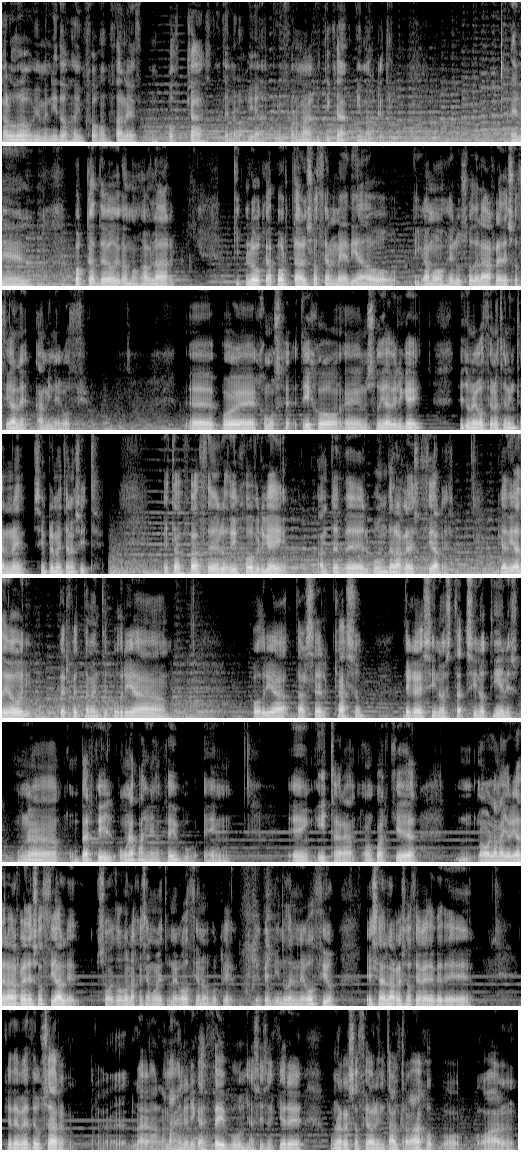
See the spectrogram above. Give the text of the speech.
Saludos, bienvenidos a Info González, un podcast de tecnología informática y marketing. En el podcast de hoy vamos a hablar lo que aporta el social media o digamos el uso de las redes sociales a mi negocio. Eh, pues como se dijo en su día Bill Gates, si tu negocio no está en internet, simplemente no existe. Esta frase lo dijo Bill Gates antes del boom de las redes sociales. Y a día de hoy perfectamente podría, podría darse el caso de que si no, si no tienes un perfil o una página en Facebook, en, Instagram o en cualquier o la mayoría de las redes sociales, sobre todo las que se mueve tu negocio, ¿no? Porque dependiendo del negocio, esa es la red social que debes de, que debes de usar la, más genérica es Facebook, y así se quiere una red social orientada al trabajo o, al,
